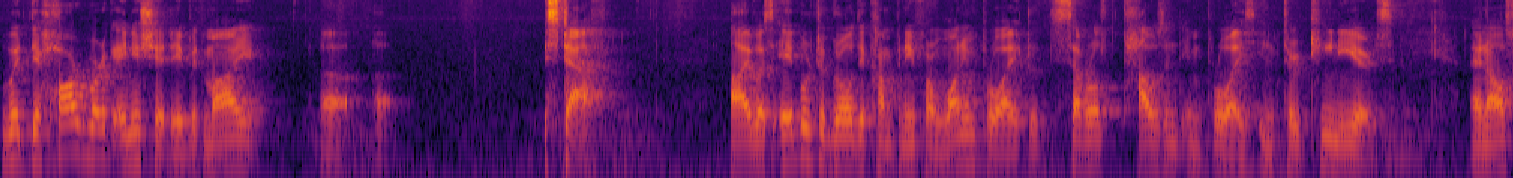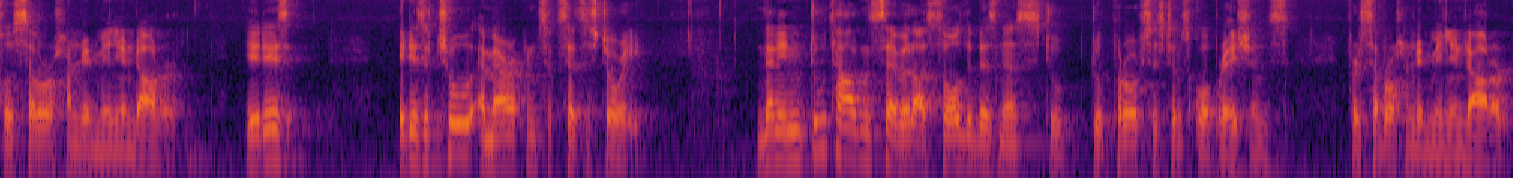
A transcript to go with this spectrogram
With the hard work initiative, with my uh, uh, staff, I was able to grow the company from one employee to several thousand employees in 13 years and also several hundred million dollars. It is, it is a true American success story. Then in 2007, I sold the business to, to Perot Systems Corporations, for several hundred million dollars.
